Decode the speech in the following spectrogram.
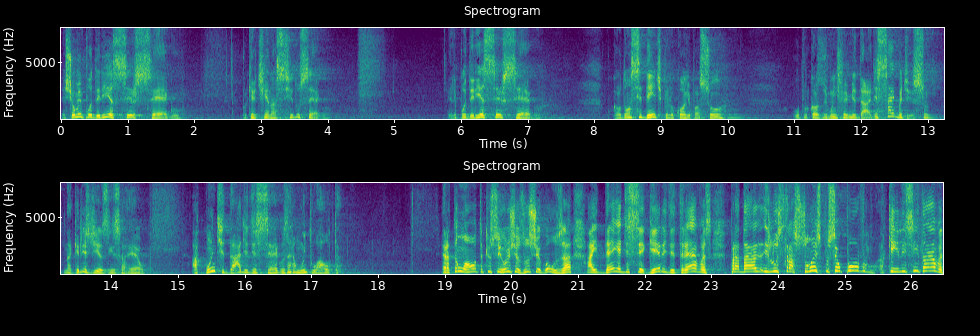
Este homem poderia ser cego, porque ele tinha nascido cego. Ele poderia ser cego, causa de um acidente pelo qual ele passou, ou por causa de uma enfermidade. E saiba disso, naqueles dias em Israel, a quantidade de cegos era muito alta. Era tão alta que o Senhor Jesus chegou a usar a ideia de cegueira e de trevas para dar ilustrações para o seu povo, a quem ele ensinava.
